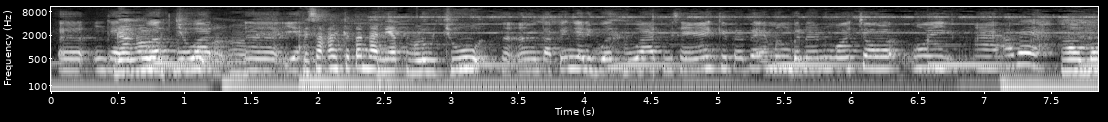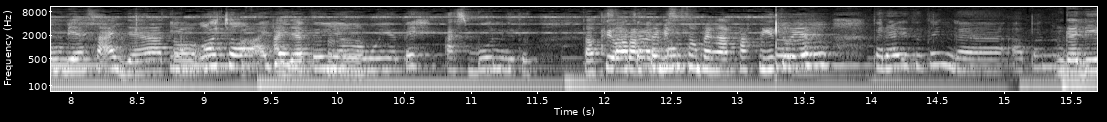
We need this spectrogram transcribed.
eh, Nggak ngelucu, eh, ya. Misalkan kita nggak niat ngelucu. Heeh, tapi nggak dibuat buat. Misalnya kita tuh emang benar ngocol ngoy eh, apa ya? Ngomong biasa aja ya, atau ngocol aja, aja, gitu yang heeh. ngomongnya teh asbun gitu. Tapi asal orang kalian bisa sampai ngakak gitu ya. Heeh, padahal itu tuh nggak apa namanya nggak di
